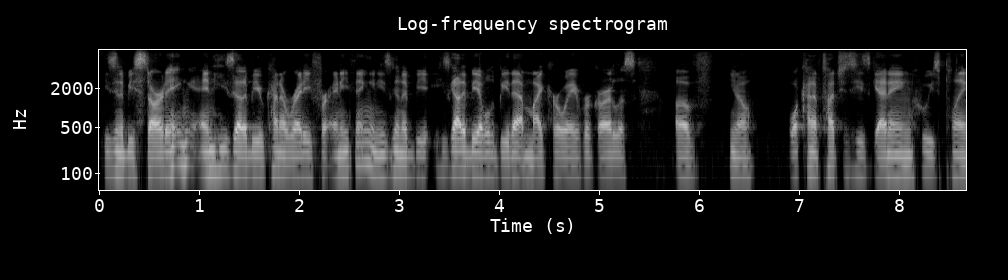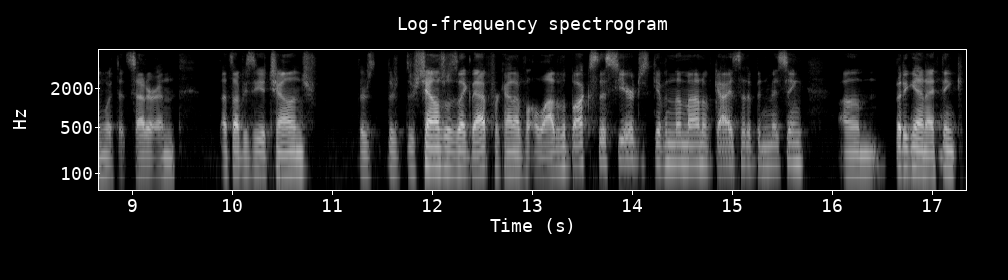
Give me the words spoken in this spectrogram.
he's going to be starting and he's got to be kind of ready for anything and he's going to be he's got to be able to be that microwave regardless of, you know, what kind of touches he's getting, who he's playing with, et cetera. And that's obviously a challenge. There's, there's there's challenges like that for kind of a lot of the Bucks this year, just given the amount of guys that have been missing. Um, but again, I think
